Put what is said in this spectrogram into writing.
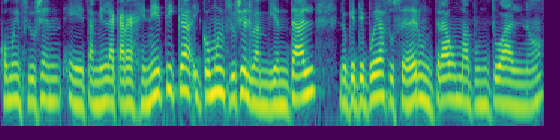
cómo influyen eh, también la carga genética y cómo influye lo ambiental, lo que te pueda suceder un trauma puntual, ¿no?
